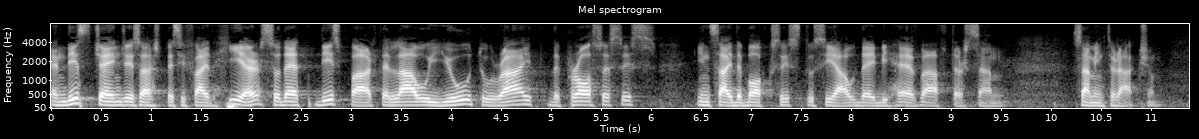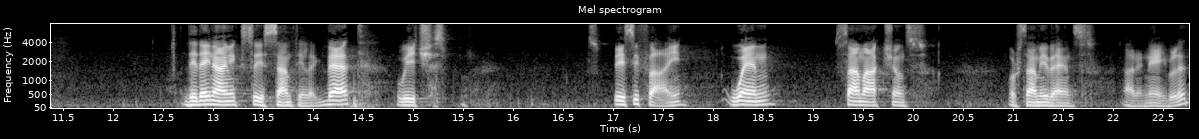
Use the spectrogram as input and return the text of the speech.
And these changes are specified here so that this part allow you to write the processes inside the boxes to see how they behave after some, some interaction. The dynamics is something like that, which specify when some actions or some events are enabled.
